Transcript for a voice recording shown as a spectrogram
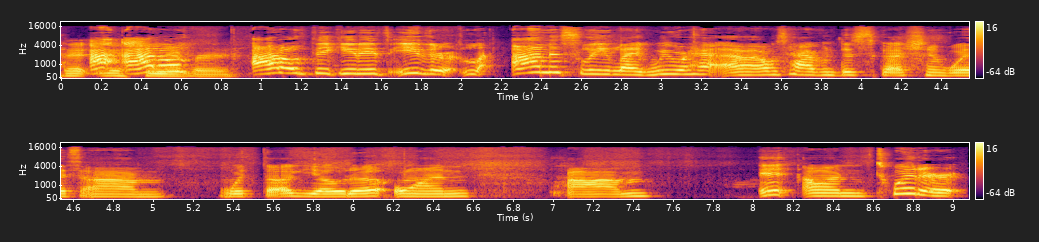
That, that I, she I don't. never. I don't think it is either. Like, honestly, like we were, ha- I was having discussion with um with Thug Yoda on um it, on Twitter.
